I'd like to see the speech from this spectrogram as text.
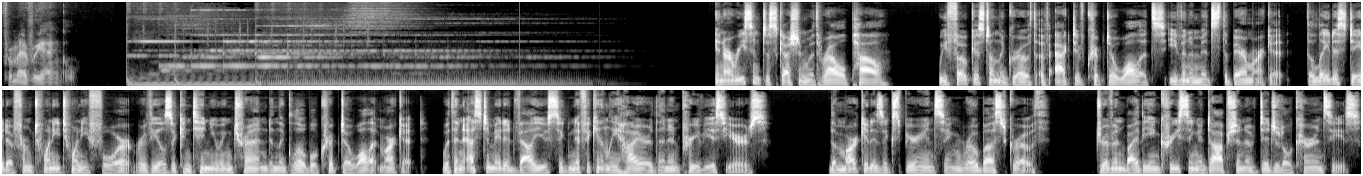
from every angle In our recent discussion with Raoul Pal, we focused on the growth of active crypto wallets even amidst the bear market. The latest data from 2024 reveals a continuing trend in the global crypto wallet market, with an estimated value significantly higher than in previous years. The market is experiencing robust growth, driven by the increasing adoption of digital currencies,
